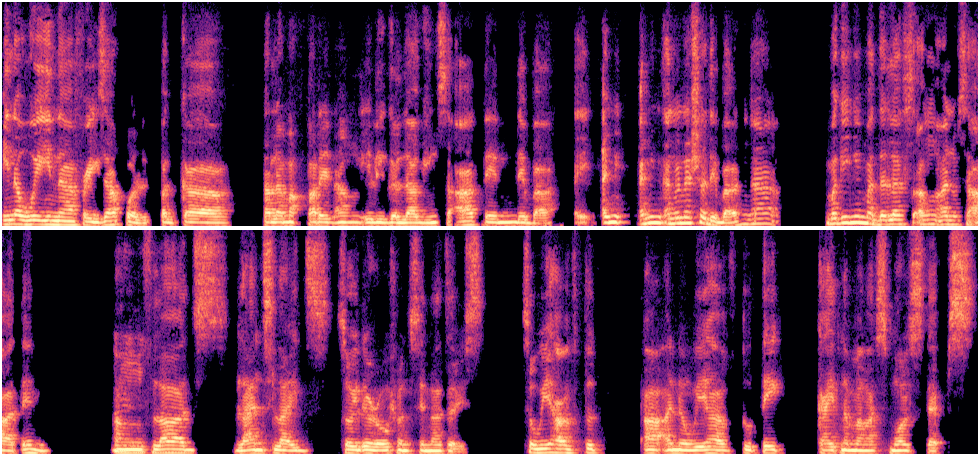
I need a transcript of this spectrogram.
in a way na, for example, pagka talamak pa rin ang illegal logging sa atin, 'di ba? I, I mean, I mean ano na siya, 'di ba? Na magiging madalas ang ano sa atin, ang Mm. floods, landslides, soil erosions and others. So we have to uh, ano, we have to take kahit na mga small steps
